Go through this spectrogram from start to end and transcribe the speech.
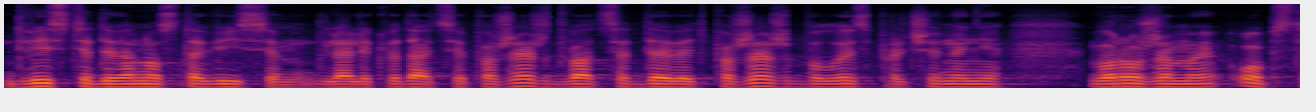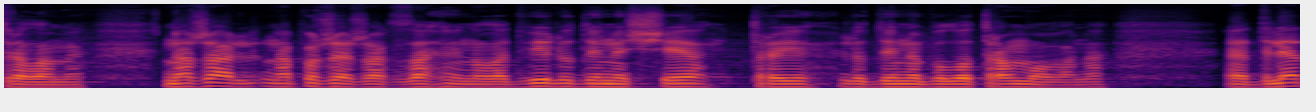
298 для ліквідації пожеж, 29 пожеж були спричинені ворожими обстрілами. На жаль, на пожежах загинуло дві людини, ще три людини було травмовано. Е, Для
